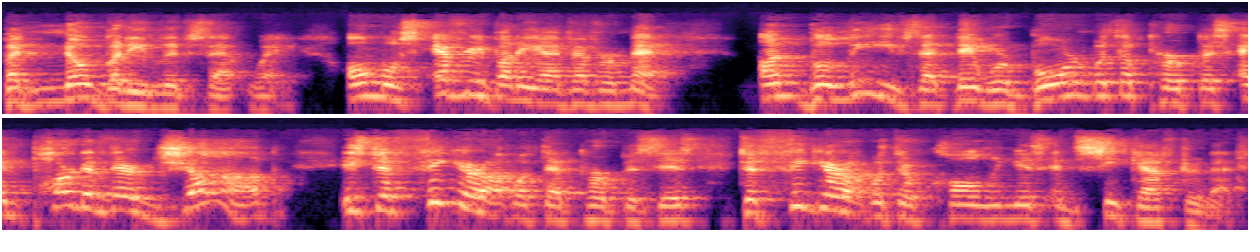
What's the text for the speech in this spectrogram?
but nobody lives that way. Almost everybody I've ever met believes that they were born with a purpose, and part of their job is to figure out what that purpose is, to figure out what their calling is, and seek after that.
